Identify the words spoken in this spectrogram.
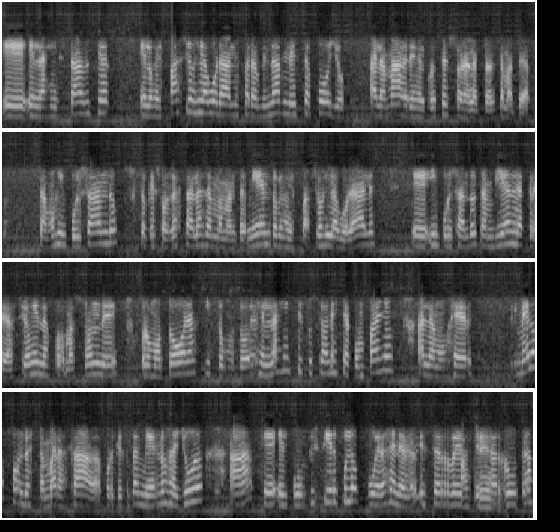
eh, en las instancias, en los espacios laborales para brindarle ese apoyo a la madre en el proceso de la lactancia materna. Estamos impulsando lo que son las salas de amamantamiento, los espacios laborales, eh, impulsando también la creación y la formación de promotoras y promotores en las instituciones que acompañan a la mujer primero cuando está embarazada, porque eso también nos ayuda a que el punto y círculo pueda generar ese red, esa ruta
